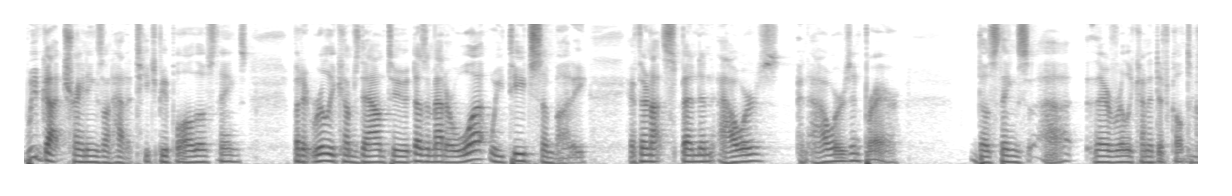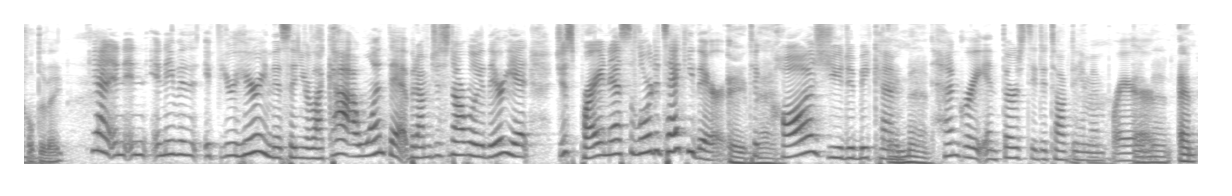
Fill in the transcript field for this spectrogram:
we've got trainings on how to teach people all those things, but it really comes down to it doesn't matter what we teach somebody, if they're not spending hours and hours in prayer, those things, uh, they're really kind of difficult to cultivate. Yeah, and, and, and even if you're hearing this and you're like, I want that, but I'm just not really there yet, just pray and ask the Lord to take you there. To cause you to become Amen. hungry and thirsty to talk to Him in prayer. Amen. And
